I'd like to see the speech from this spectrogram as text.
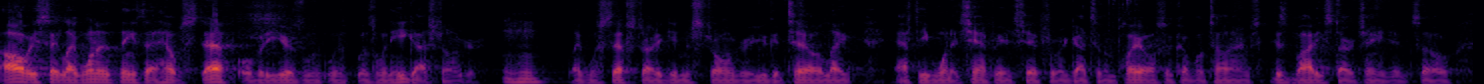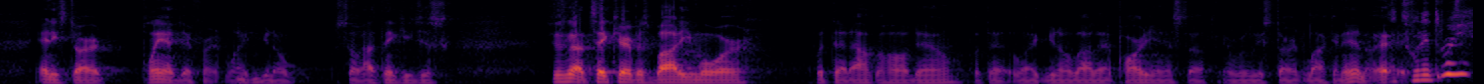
always say like one of the things that helped Steph over the years was, was, was when he got stronger. Mm-hmm. Like when Steph started getting stronger, you could tell like after he won a championship or got to the playoffs a couple of times, his body started changing. So, and he started playing different. Like you know, so I think he just just got to take care of his body more. Put that alcohol down. Put that like you know a lot of that partying and stuff, and really start locking in. At 23,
